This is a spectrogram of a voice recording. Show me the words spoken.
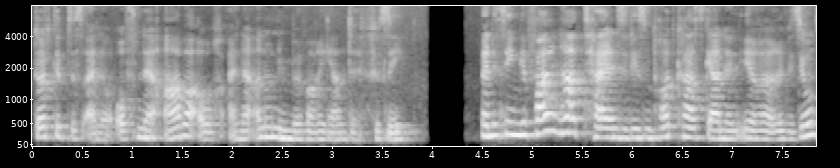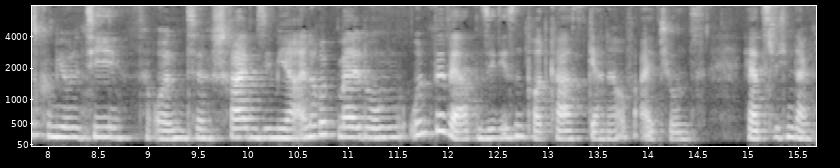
Dort gibt es eine offene, aber auch eine anonyme Variante für Sie. Wenn es Ihnen gefallen hat, teilen Sie diesen Podcast gerne in Ihrer Revisionscommunity und äh, schreiben Sie mir eine Rückmeldung und bewerten Sie diesen Podcast gerne auf iTunes. Herzlichen Dank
